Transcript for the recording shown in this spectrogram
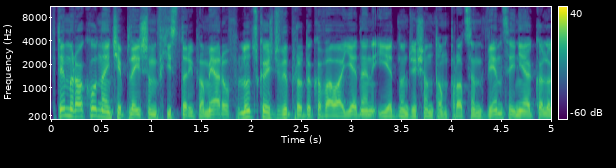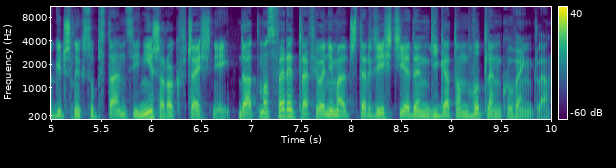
W tym roku, najcieplejszym w historii pomiarów, ludzkość wyprodukowała 1,1% więcej nieekologicznych substancji niż rok wcześniej. Do atmosfery trafiło niemal 41 gigaton dwutlenku węgla.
